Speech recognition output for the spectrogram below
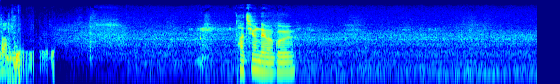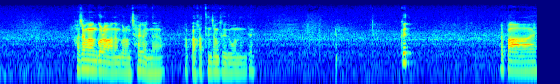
자. 다 지운 내 얼굴. 화장한 거랑 안 한 거랑 차이가 있나요? 아까 같은 장소에 누웠는데. 끝! 바이바이.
